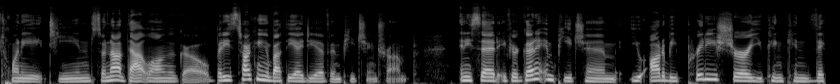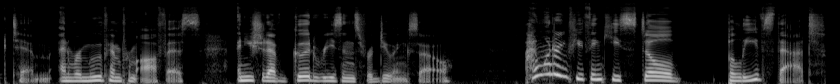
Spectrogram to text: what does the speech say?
2018, so not that long ago, but he's talking about the idea of impeaching Trump. And he said if you're going to impeach him, you ought to be pretty sure you can convict him and remove him from office. And you should have good reasons for doing so. I'm wondering if you think he still believes that.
